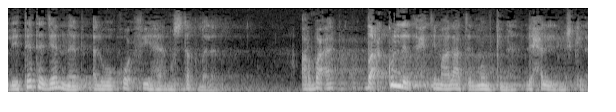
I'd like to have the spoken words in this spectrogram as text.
لتتجنب الوقوع فيها مستقبلا. أربعة ضع كل الاحتمالات الممكنة لحل المشكلة.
